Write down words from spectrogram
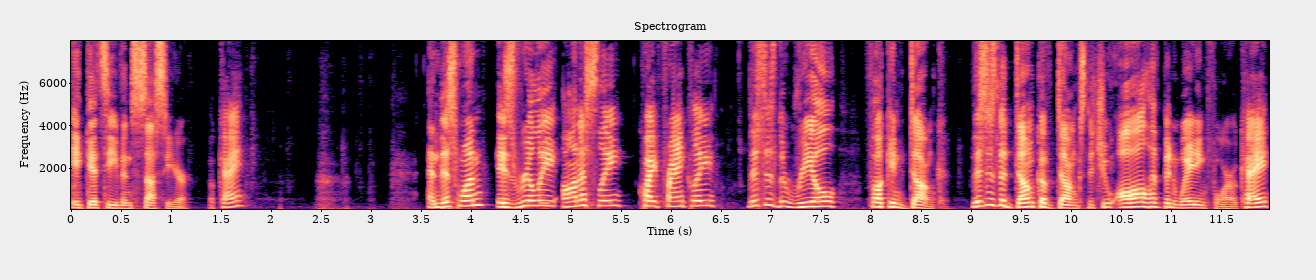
It gets even sussier, okay? And this one is really, honestly, quite frankly, this is the real fucking dunk. This is the dunk of dunks that you all have been waiting for, okay?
